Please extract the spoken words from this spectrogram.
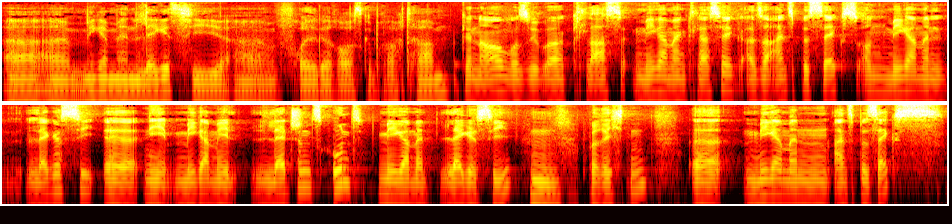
äh, äh, Mega Man Legacy äh, Folge rausgebracht haben. Genau, wo sie über Class Mega Man Classic, also 1 bis 6 und Mega Man Legacy, äh, nee, Mega Man Legends und Mega Man Legacy hm. berichten. Äh, Mega Man 1 bis 6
